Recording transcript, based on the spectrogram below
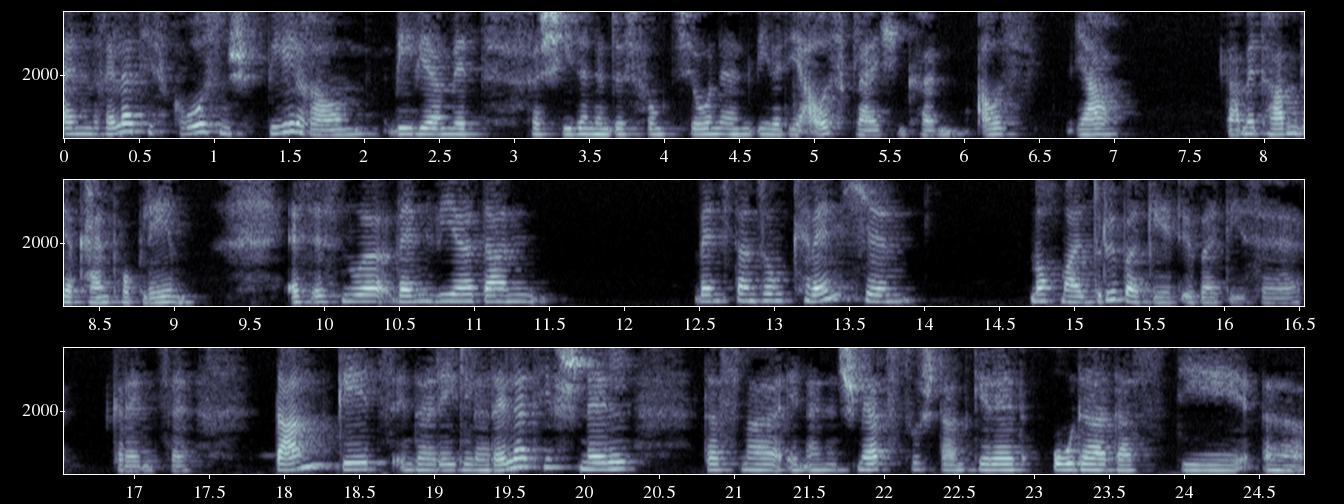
einen relativ großen Spielraum, wie wir mit verschiedenen Dysfunktionen, wie wir die ausgleichen können. Aus, ja, damit haben wir kein Problem. Es ist nur, wenn wir dann, wenn es dann so ein Quäntchen nochmal drüber geht über diese Grenze, dann geht's in der Regel relativ schnell, dass man in einen Schmerzzustand gerät oder dass die, äh,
